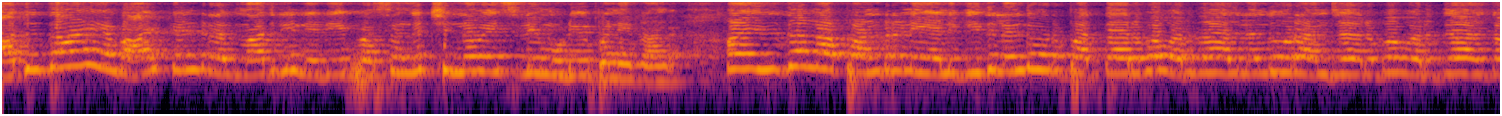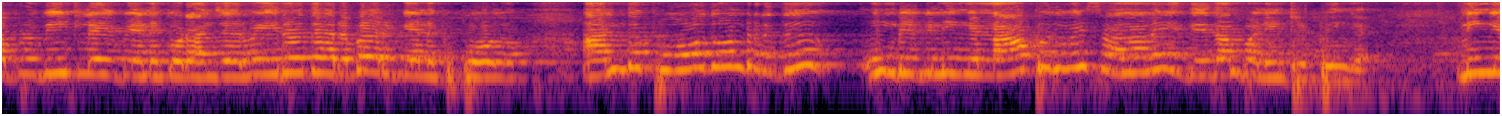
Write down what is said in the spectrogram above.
அதுதான் என் வாழ்க்கைன்ற மாதிரி நிறைய பசங்க சின்ன வயசுலயே முடிவு பண்ணிடுறாங்க. ஆனா இதுதான் நான் பண்றேன் எனக்கு இதுல இருந்து ஒரு பத்தாயிரம் ரூபாய் வருது அதுல இருந்து ஒரு அஞ்சாயிரம் ரூபாய் வருது அதுக்கப்புறம் வீட்டுல இப்ப எனக்கு ஒரு அஞ்சாயிரம் ரூபாய் இருபதாயிரம் ரூபாய் இருக்கு எனக்கு போதும். அந்த போதும்ன்றது உங்களுக்கு நீங்க நாற்பது வயசு ஆனாலும் இதே தான் பண்ணிட்டு இருப்பீங்க. நீங்க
